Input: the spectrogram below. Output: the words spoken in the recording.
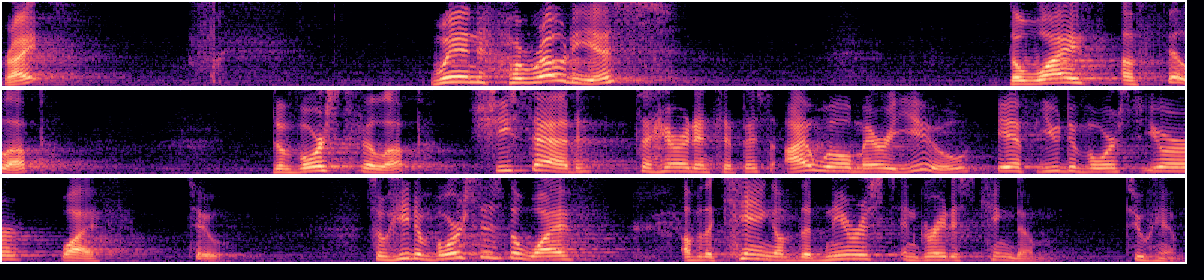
Right? When Herodias, the wife of Philip, divorced Philip, she said to Herod Antipas, I will marry you if you divorce your wife too. So he divorces the wife of the king of the nearest and greatest kingdom to him.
